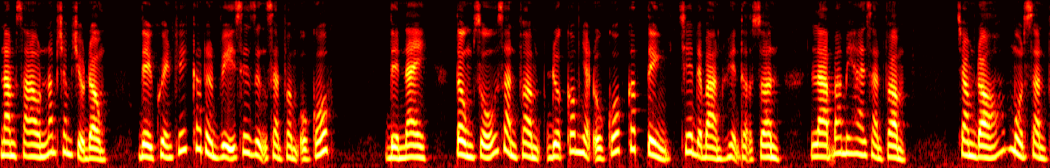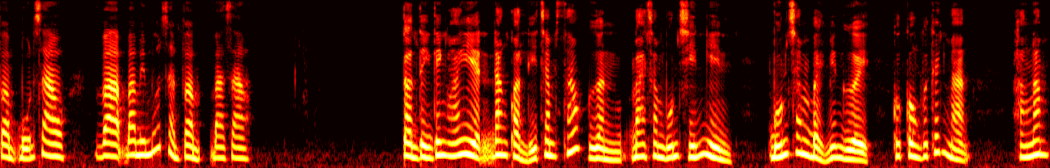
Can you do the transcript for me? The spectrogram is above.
5 sao 500 triệu đồng để khuyến khích các đơn vị xây dựng sản phẩm ô cốp. Đến nay, tổng số sản phẩm được công nhận ô cốp cấp tỉnh trên địa bàn huyện Thọ Xuân là 32 sản phẩm, trong đó một sản phẩm 4 sao và 31 sản phẩm 3 sao. Toàn tỉnh Thanh Hóa hiện đang quản lý chăm sóc gần 349.470 người có công với cách mạng. Hàng năm,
